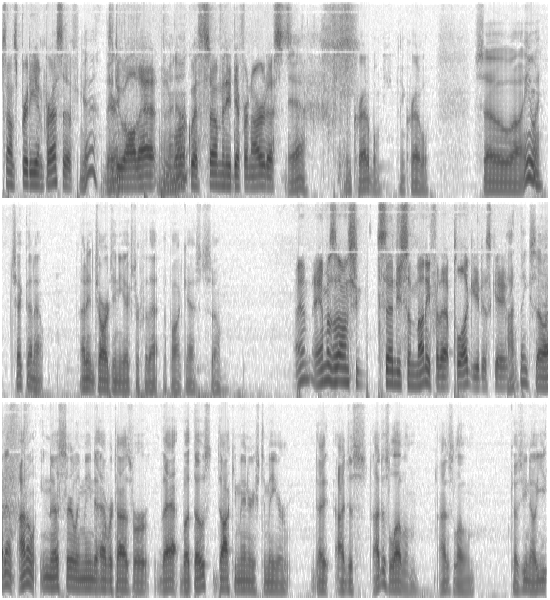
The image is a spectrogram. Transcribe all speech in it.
Sounds pretty impressive. Yeah, to do all that and work with so many different artists. Yeah, incredible, incredible. So uh, anyway, check that out. I didn't charge any extra for that in the podcast, so. Amazon should send you some money for that plug you just gave. I think so. I don't. I don't necessarily mean to advertise for that, but those documentaries to me are. They, I just. I just love them. I just love them because you know you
